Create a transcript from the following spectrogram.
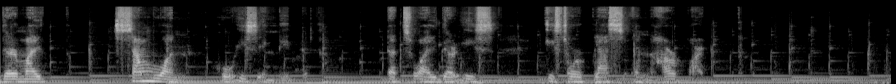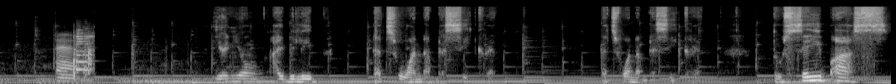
There might someone who is in need. That's why there is a surplus on our part. And Yun yung, I believe, that's one of the secret. That's one of the secret. To save us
